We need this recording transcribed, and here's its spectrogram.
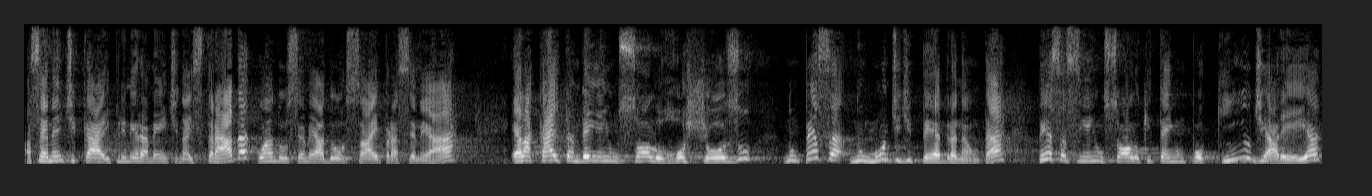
A semente cai primeiramente na estrada, quando o semeador sai para semear. Ela cai também em um solo rochoso. Não pensa num monte de pedra, não, tá? Pensa assim em um solo que tem um pouquinho de areia,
